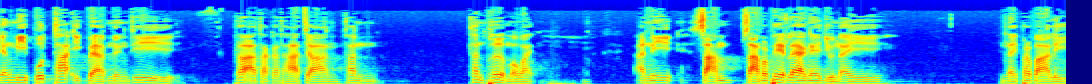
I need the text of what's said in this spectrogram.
ยังมีพุทธะอีกแบบหนึ่งที่พระอัฏฐกถาจารย์ท่านท่านเพิ่มเอาไว้ อันนี้สามสามประเภทแรกเนี่ยอยู่ในในพระบาลี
